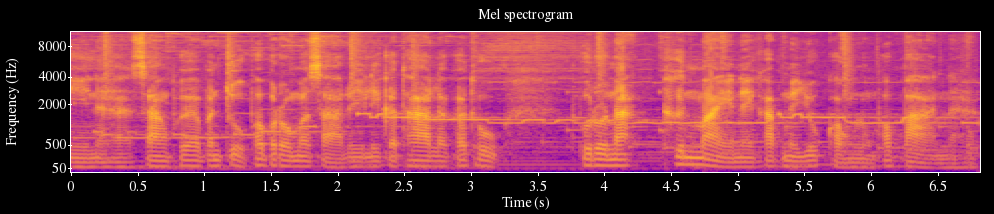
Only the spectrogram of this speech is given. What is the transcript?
นี้นะฮะสร้างเพื่อบรรจุพระบรมสารีริกธาตุแล้วก็ถูกบูรณะขึ้นใหม่นะครับในยุคของหลวงพ่อปานนะฮะ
